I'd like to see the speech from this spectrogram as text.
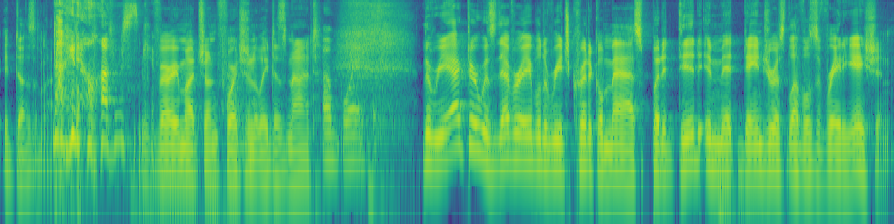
it does not. I know. I'm just It kidding. very much, unfortunately, does not. Oh boy. The reactor was never able to reach critical mass, but it did emit dangerous levels of radiation.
